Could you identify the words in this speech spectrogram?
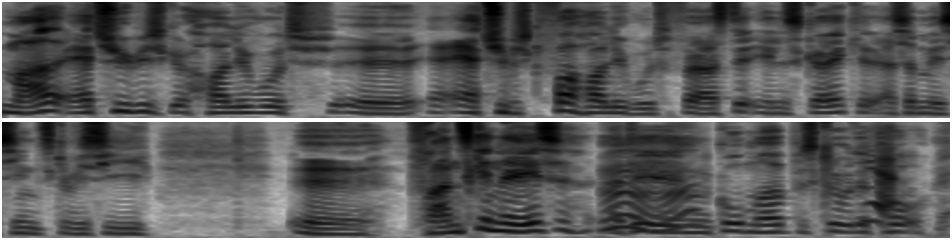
meget atypiske Hollywood, øh, atypisk for Hollywood første elsker, ikke? Altså med sin, skal vi sige, øh, franske næse, mm-hmm. er det en god måde at beskrive det Ja, på, ja.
